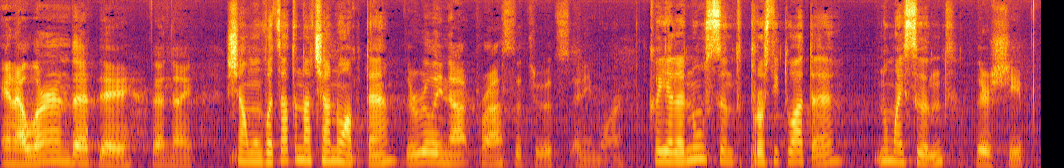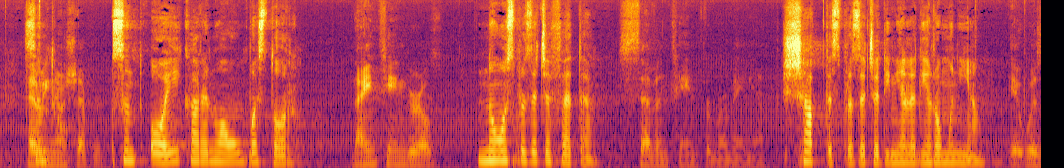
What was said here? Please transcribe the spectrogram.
And I learned that day, that night, Și am învățat în acea noapte they're really not prostitutes anymore. că ele nu sunt prostituate, nu mai sunt, They're sheep having Sunt- no shepherd. sunt oi care nu au un păstor. 19 girls, 19 fete, 17 from Romania. 17 din ele din România. It was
